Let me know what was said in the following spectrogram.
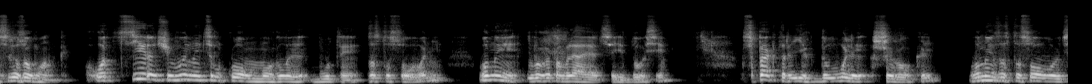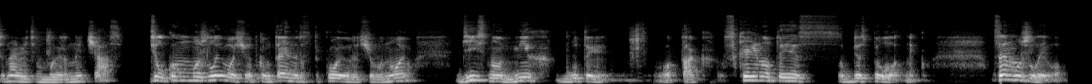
сльозогонки. От ці речовини цілком могли бути застосовані, вони виготовляються і досі. Спектр їх доволі широкий, вони застосовуються навіть в мирний час. Цілком можливо, що контейнер з такою речовиною дійсно міг бути отак скинутий з безпілотнику. Це можливо.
